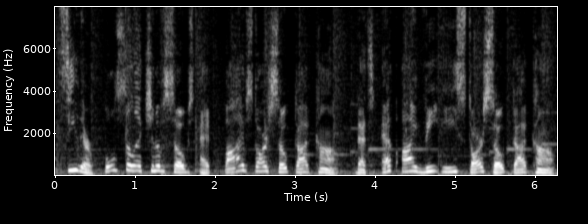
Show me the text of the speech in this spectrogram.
See their full selection of soaps at 5starsoap.com. That's F I V E starsoap.com.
